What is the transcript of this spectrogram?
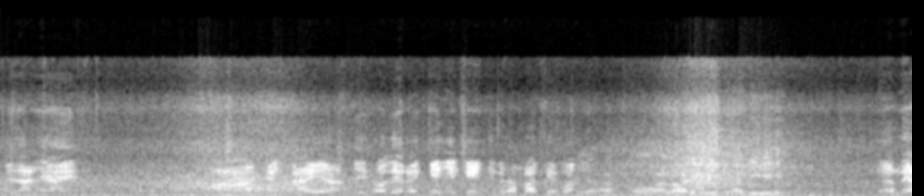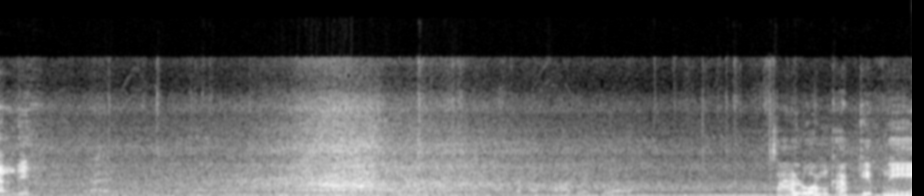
ไอ้นั่นไงปลาแข้งไก่อะที่ เขาเรียกไอ้เก้งไอ้เก้งที่ไปทำปลาเค็มอะนี่เหรอโอ้อร่อยดีเนื้อดีเนื้อแน่นดิใช่จะทำปลาเดียวเดียวปลารวมครับทริปนี้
